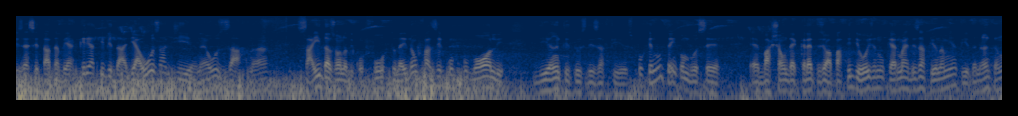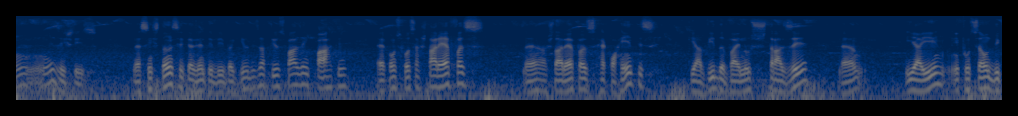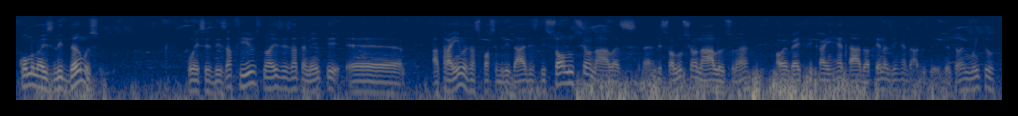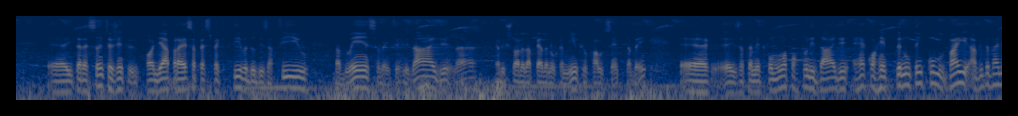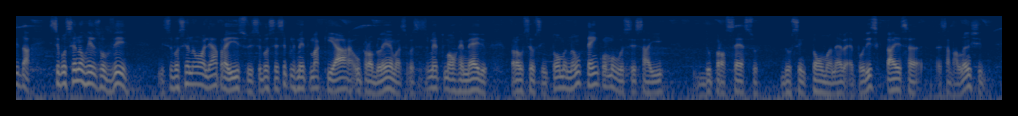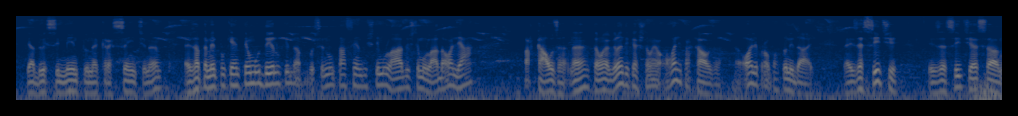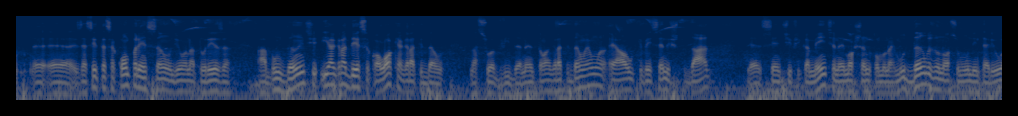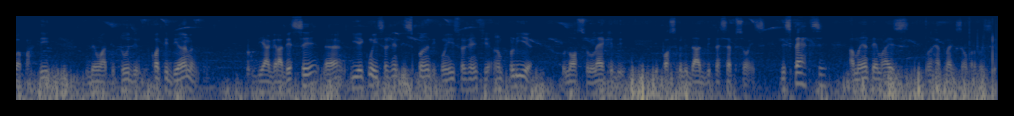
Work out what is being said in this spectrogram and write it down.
exercitar também a criatividade e a ousadia, né? usar, né? sair da zona de conforto né? e não fazer corpo mole diante dos desafios, porque não tem como você é, baixar um decreto e dizer, oh, a partir de hoje eu não quero mais desafio na minha vida, né? então não, não existe isso. Nessa instância que a gente vive aqui, os desafios fazem parte, é como se fossem as tarefas né, as tarefas recorrentes que a vida vai nos trazer, né, e aí, em função de como nós lidamos com esses desafios, nós exatamente é, atraímos as possibilidades de solucioná-las, né, de solucioná-los, né, ao invés de ficar enredado, apenas enredados neles. Então é muito é, interessante a gente olhar para essa perspectiva do desafio, da doença, da enfermidade, né? aquela história da pedra no caminho que eu falo sempre também, é, é, exatamente como uma oportunidade recorrente, porque não tem como, vai, a vida vai lhe dar. Se você não resolver, se você não olhar para isso, e se você simplesmente maquiar o problema, se você simplesmente tomar um remédio para o seu sintoma, não tem como você sair do processo do sintoma, né? É por isso que está essa, essa avalanche de adoecimento né, crescente, né? É exatamente porque a gente tem um modelo que dá, você não está sendo estimulado, estimulado a olhar para a causa, né? Então a grande questão é olhe para a causa, olhe para a oportunidade, né? exercite, exercite essa, é, é, exercite essa compreensão de uma natureza abundante e agradeça, coloque a gratidão na sua vida, né? Então a gratidão é, uma, é algo que vem sendo estudado é, cientificamente, né, mostrando como nós mudamos o nosso mundo interior a partir de uma atitude cotidiana de agradecer, né, e com isso a gente expande, com isso a gente amplia o nosso leque de, de possibilidade de percepções. Desperte-se, amanhã tem mais uma reflexão para você.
